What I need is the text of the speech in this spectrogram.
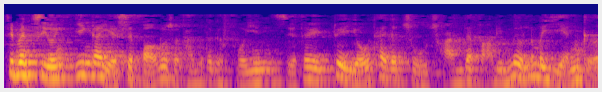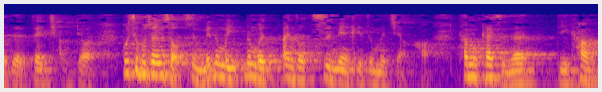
这边自由应该也是保罗所谈的这个福音，对对犹太的祖传的法律没有那么严格的在强调，不是不遵守，是没那么那么按照字面可以这么讲哈。他们开始呢抵抗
